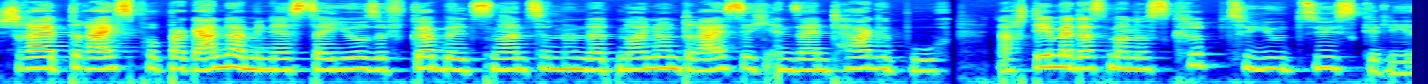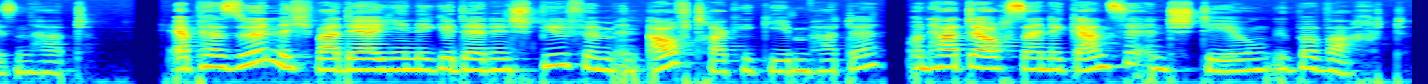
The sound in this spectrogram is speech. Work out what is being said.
schreibt Reichspropagandaminister Josef Goebbels 1939 in sein Tagebuch, nachdem er das Manuskript zu Jud Süß gelesen hat. Er persönlich war derjenige, der den Spielfilm in Auftrag gegeben hatte und hatte auch seine ganze Entstehung überwacht.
